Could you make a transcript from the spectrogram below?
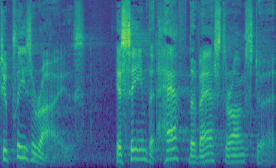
to please arise it seemed that half the vast throng stood.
